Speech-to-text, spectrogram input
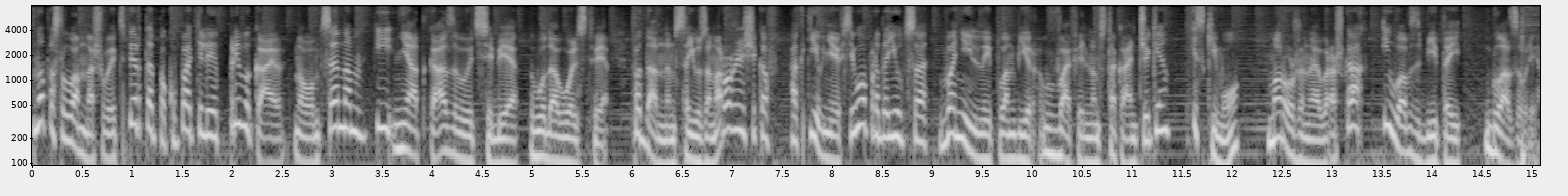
Но, по словам нашего эксперта, покупатели привыкают к новым ценам и не отказывают себе в удовольствии. По данным Союза мороженщиков, активнее всего продаются ванильный пломбир в вафельном стаканчике, эскимо, мороженое в рожках и во взбитой глазури.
